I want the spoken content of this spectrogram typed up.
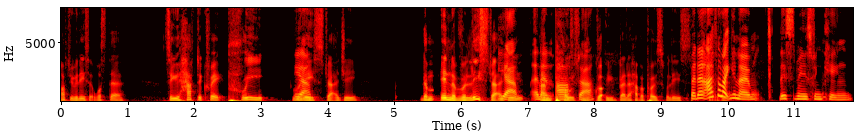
after you release it, what's there? So you have to create pre-release Yeah. strategy. The in the release strategy, Yeah, and then post, after. you've got, you better have a post-release. But then I feel like, you know, this is me is thinking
